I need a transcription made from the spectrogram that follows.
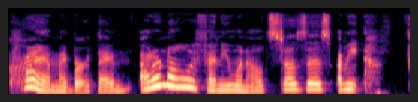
cry on my birthday. I don't know if anyone else does this. I mean,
